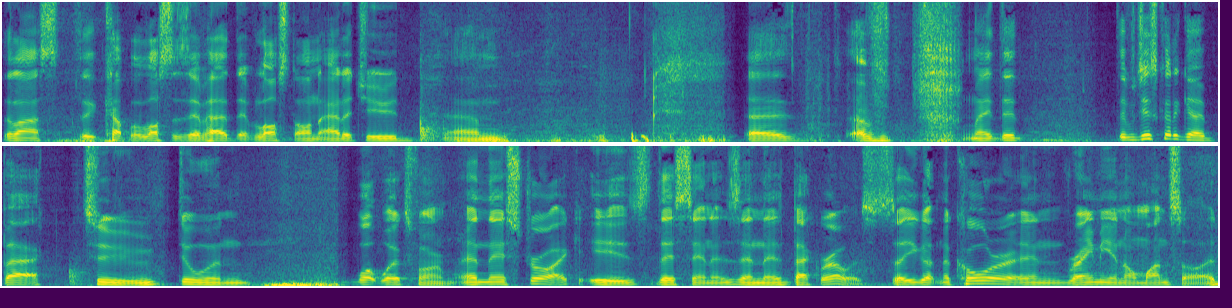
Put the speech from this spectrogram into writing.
The last the couple of losses they've had, they've lost on attitude. Um, uh, I've, mate, they- they've just got to go back to doing what works for them. And their strike is their centres and their back rowers. So you've got Nikora and Ramien on one side,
